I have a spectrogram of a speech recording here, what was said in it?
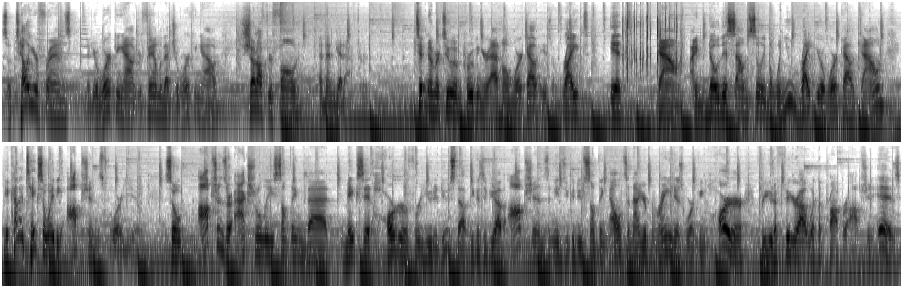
So tell your friends that you're working out, your family that you're working out, shut off your phone, and then get after it. Tip number two, improving your at home workout is write it down. I know this sounds silly, but when you write your workout down, it kind of takes away the options for you. So, options are actually something that makes it harder for you to do stuff because if you have options, it means you could do something else, and now your brain is working harder for you to figure out what the proper option is.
